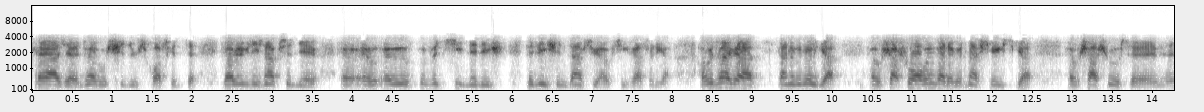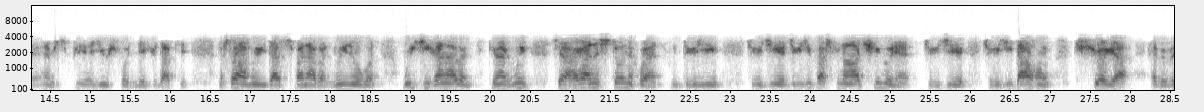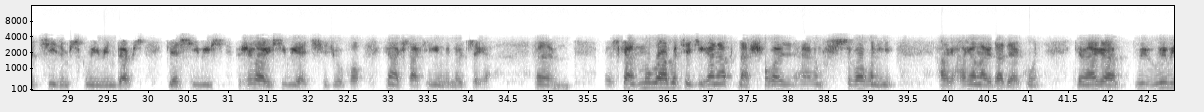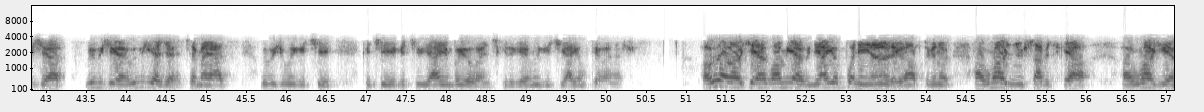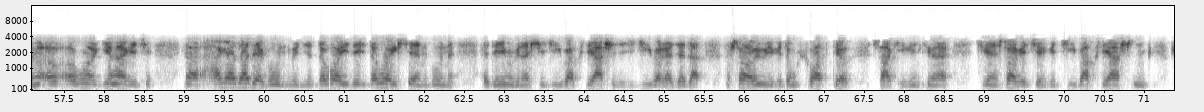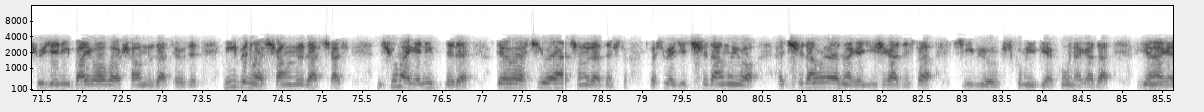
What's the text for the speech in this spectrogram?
kayaze ne huşit bir spas gitti. Ya bir gidiş naksit ne ev bitsi ne diş ne dişin tamsı ya huşi kasır ya. Ama da ya yani gidon ya ev şaşuavın kadar gitna şey işte ya ev şaşu se hem useful ne judaki. Estaban mui dat spanagan mui nogan mui çikanagan kimak mui se hagan stone kwan digi 这个去这个去把苏南去过呢，这个去这个去大红学呀，还不不去什么公园运动，给 CV 是个 CV 去就好，像是他去用个那这个，嗯，是看木瓜不自己看那那是个那个是个问题，还还干那个大家管，跟那个为为不些为不些为不些这这么样，为不些我给去给去给去牙用不要问，给这个我给去牙用台湾那是。Avru araçı akvamiya niye yapın inanır ki yaptıkını akvama sabit ki akvama ki akvama ki hangi هەگادا دەگون دەوایشتێن گون دەیمگەشتی جیبە کوتیاش جیبە غەزەدا ئەشتاویگەتم خواستێ ساکیگن چگەنشتاگە چێنکە چی باقییاشتن شوژێنی بایوەوە شاونددا سێوزێت نی. بنوە شاونددا چاش شومەگە نیپ نەدە دەوەچی وە چەندداشتە بەشێجی چدامەوە هە چدامەوە نەگەجی شگاتنشتا چی بیوە پسکومی گەکوونەگەدا گەنەگە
